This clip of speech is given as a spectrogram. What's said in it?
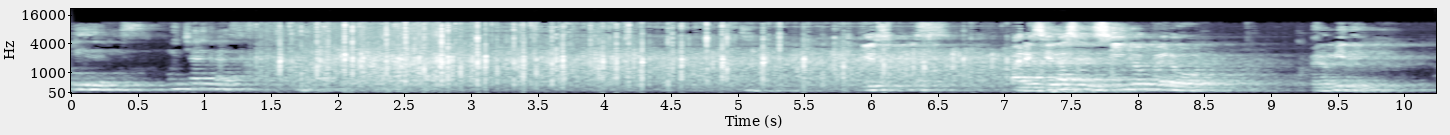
líderes. Muchas gracias. Pareciera sencillo, pero, pero mire,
